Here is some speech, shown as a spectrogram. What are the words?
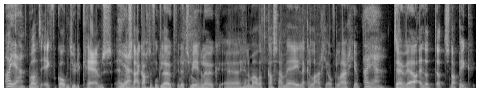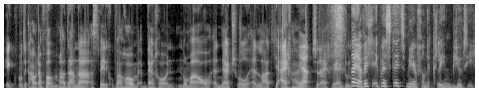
Oh ja. Want ik verkoop natuurlijk crèmes. En Ja. daar sta ik achter. Vind ik leuk. Vind het smeren leuk. Eh, helemaal dat kassa mee. Lekker laagje over laagje. Oh ja. Terwijl, en dat, dat snap ik, ik, want ik hou daarvan. Maar daarnaast weet ik ook wel gewoon, ben gewoon normaal en natural. En laat je eigen huid Ja. zijn eigen werk doen. Nou ja, weet je, ik ben steeds meer van de clean beauty.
